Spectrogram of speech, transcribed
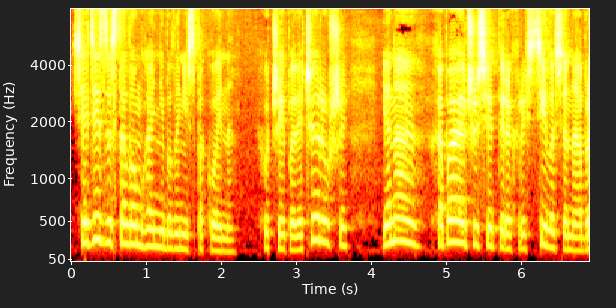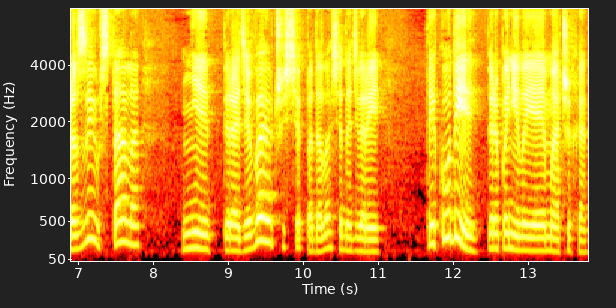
Сядзець за сталом Ганне было неспакойна. Хутчэй павячэрыўшы, яна, хапаючыся, перахрысцілася на абразы, устала, не перадзяваючыся, падалася да дзвярэй. Ты куды перапыніла яе мачыха?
